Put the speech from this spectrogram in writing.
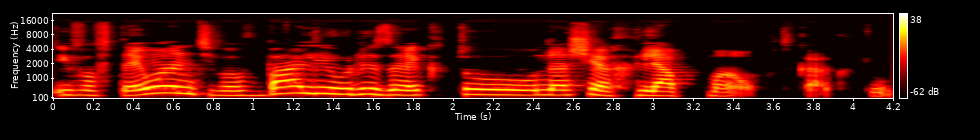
и в Тайланд, и в Бали. Ориза е като нашия хляб малко, така като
